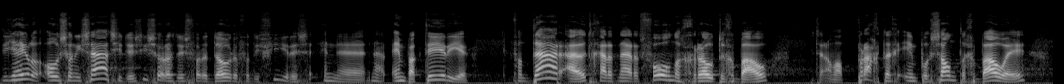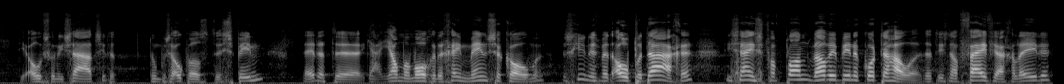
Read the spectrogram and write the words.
die hele ozonisatie dus, die zorgt dus voor het doden van die virussen en, eh, nou, en bacteriën. Van daaruit gaat het naar het volgende grote gebouw. Het zijn allemaal prachtige, imposante gebouwen. Die ozonisatie, dat noemen ze ook wel eens de spin. Dat, eh, ja, jammer mogen er geen mensen komen. Misschien is met open dagen. Die zijn ze van plan wel weer binnenkort te houden. Dat is nou vijf jaar geleden.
